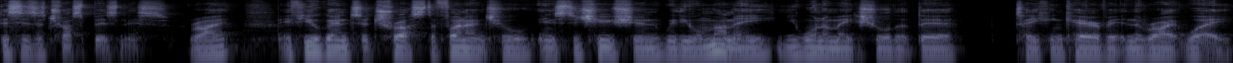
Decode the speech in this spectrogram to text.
this is a trust business, right? If you're going to trust a financial institution with your money, you want to make sure that they're taking care of it in the right way.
